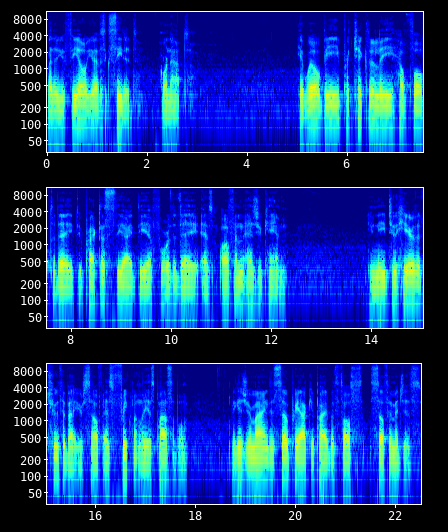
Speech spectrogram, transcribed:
whether you feel you have succeeded or not. It will be particularly helpful today to practice the idea for the day as often as you can. You need to hear the truth about yourself as frequently as possible, because your mind is so preoccupied with false self-images.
